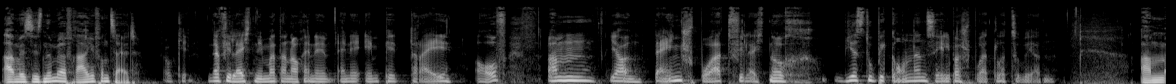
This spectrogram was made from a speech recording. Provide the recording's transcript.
aber es ist nur mehr eine Frage von Zeit. Okay, na vielleicht nehmen wir dann auch eine, eine MP3 auf. Ähm, ja, dein Sport vielleicht noch, wie hast du begonnen, selber Sportler zu werden? Ähm,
